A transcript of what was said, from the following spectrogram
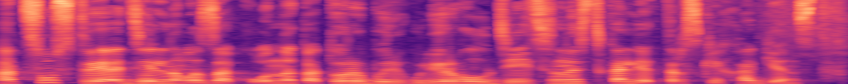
отсутствие отдельного закона, который бы регулировал деятельность коллекторских агентств.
